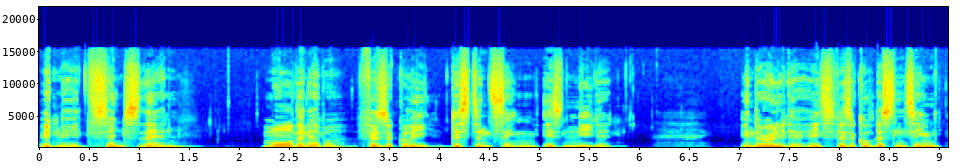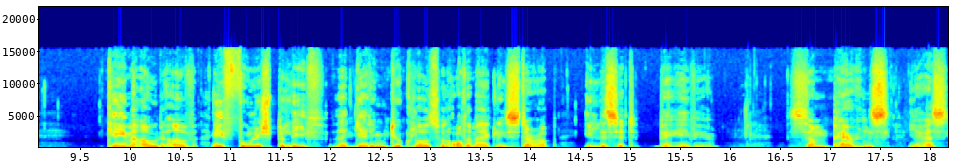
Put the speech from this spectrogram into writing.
It made sense then. More than ever, physically distancing is needed. In the early days, physical distancing came out of a foolish belief that getting too close will automatically stir up illicit behavior. Some parents, yes,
